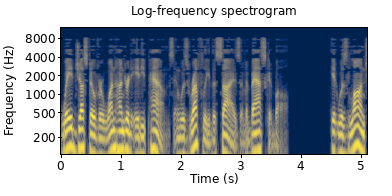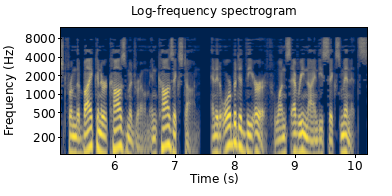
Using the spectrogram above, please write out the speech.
weighed just over 180 pounds and was roughly the size of a basketball. It was launched from the Baikonur Cosmodrome in Kazakhstan, and it orbited the Earth once every 96 minutes.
